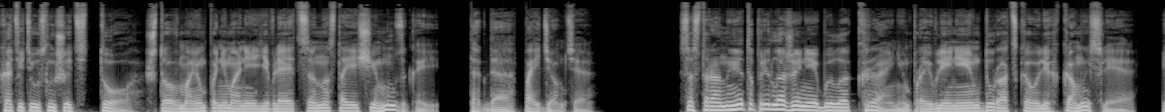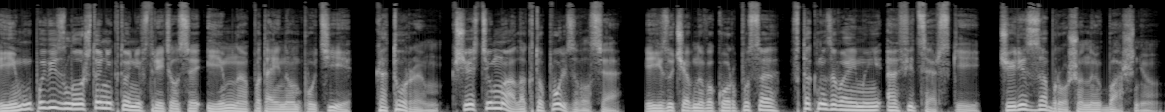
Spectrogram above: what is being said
«Хотите услышать то, что в моем понимании является настоящей музыкой? Тогда пойдемте». Со стороны это предложение было крайним проявлением дурацкого легкомыслия, и ему повезло, что никто не встретился им на потайном пути, которым, к счастью, мало кто пользовался, и из учебного корпуса в так называемый офицерский, через заброшенную башню.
